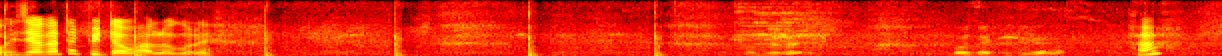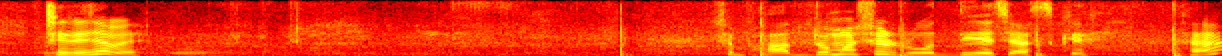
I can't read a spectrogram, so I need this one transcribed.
ওই জায়গাটা পিটা ভালো করে কোন জায়গায় ওই যে কেটে গেল হ্যাঁ? ছিঁড়ে যাবে? সে ভাদ্র মাসের রোদ দিয়েছে আজকে। হ্যাঁ?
